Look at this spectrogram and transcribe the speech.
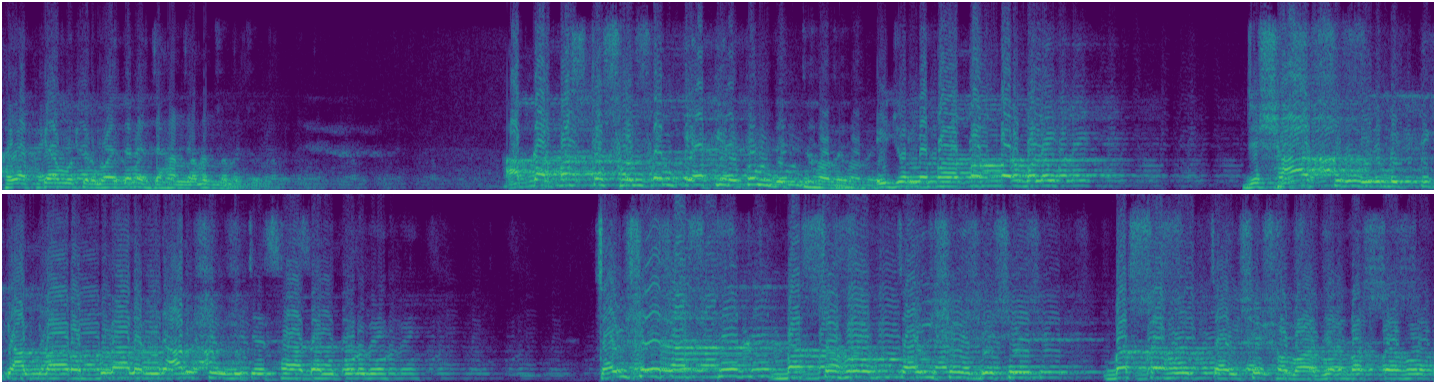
হইয়া কেয়ামতের ময়দানে জাহান নামে চলে যাবে। আপনার পাঁচটা সন্তানকে একই রকম দেখতে হবে। এই জন্য পাম্বার বলে যে সাত শ্রেণির ব্যক্তিকে আল্লাহ রব্বুল আলমীর আরশের নিচে ছায়া দান করবে। চাই সে রাষ্ট্রের বাদশা হোক চাই সে দেশের বাদশা হোক চাই সে সমাজের বাদশা হোক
